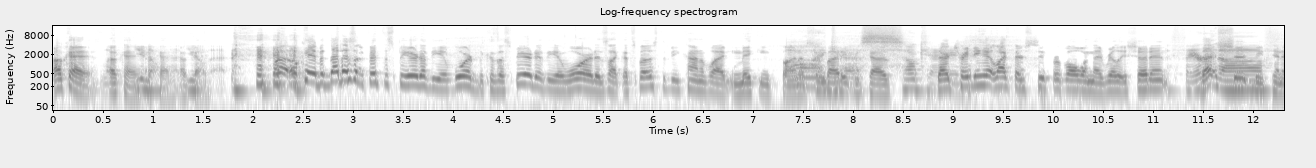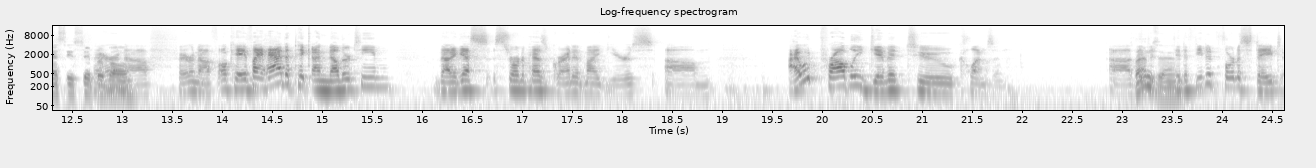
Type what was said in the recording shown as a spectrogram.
Okay. Like, okay. you know okay. that. Okay. You know that. but okay, but that doesn't fit the spirit of the award because the spirit of the award is like it's supposed to be kind of like making fun Oh, of somebody because Okay. they're treating it like their Super Bowl when they really shouldn't. Fair that enough. should be Tennessee Super Fair Bowl. enough. Fair enough. Okay, if I had to pick another team that I guess sort of has granted my gears, um, I would probably give it to Clemson. Uh, they, de- they defeated Florida State.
